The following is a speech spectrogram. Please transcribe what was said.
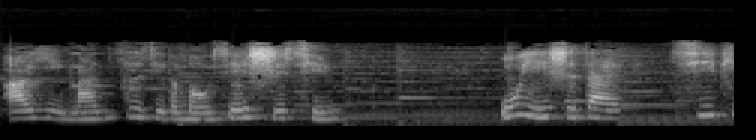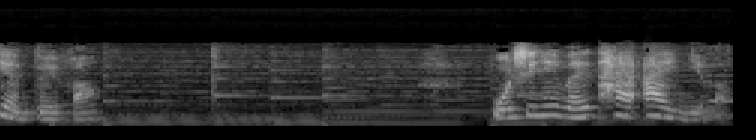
而隐瞒自己的某些实情，无疑是在欺骗对方。我是因为太爱你了，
